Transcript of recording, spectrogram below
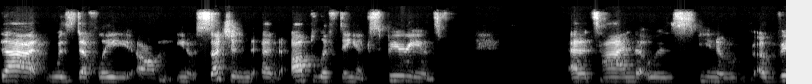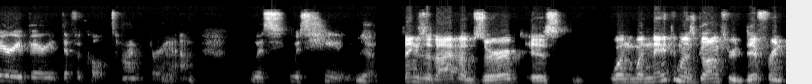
that was definitely um, you know such an, an uplifting experience at a time that was you know a very very difficult time for him was was huge yeah things that i've observed is when when Nathan was going through different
